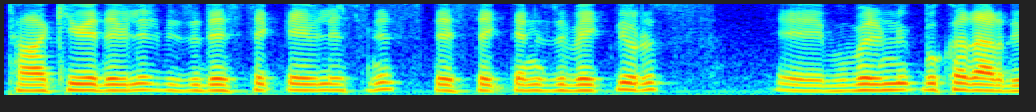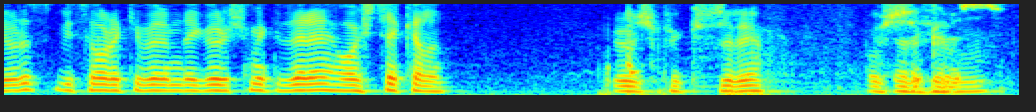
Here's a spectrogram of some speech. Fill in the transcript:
takip edebilir, bizi destekleyebilirsiniz. Desteklerinizi bekliyoruz. Ee, bu bölümlük bu kadar diyoruz. Bir sonraki bölümde görüşmek üzere. Hoşçakalın. Görüşmek üzere. Hoşçakalın. Görüşürüz.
